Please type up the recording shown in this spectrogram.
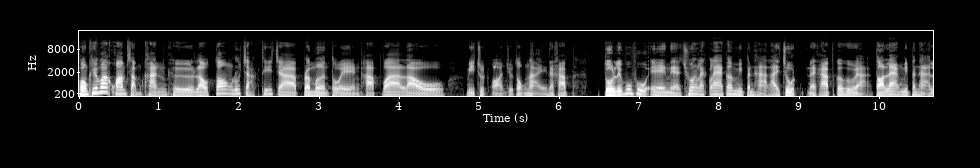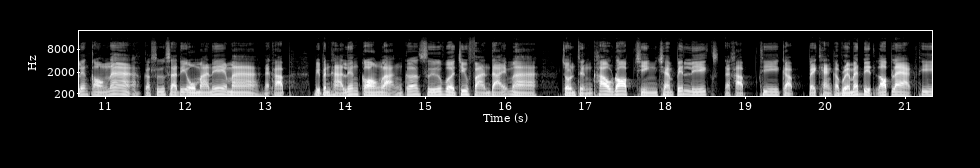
ผมคิดว่าความสำคัญคือเราต้องรู้จักที่จะประเมินตัวเองครับว่าเรามีจุดอ่อนอยู่ตรงไหนนะครับ ตัวลิเวอร์พูลเองเนี่ยช่วงแรก ๆ ก็มีปัญหาหลายจุดนะครับก็คือว่าตอนแรกมีปัญหาเรื่องกองหน้าก็ซื้อซาดิโอมาเน่มานะครับมีปัญหาเรื่องกองหลังก็ซื้อเวอร์จิลฟานไดค์มาจนถึงเข้ารอบชิงแชมเปี้ยนลีกนะครับที่กับไปแข่งกับเรอัลมาดริดรอบแรกที่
